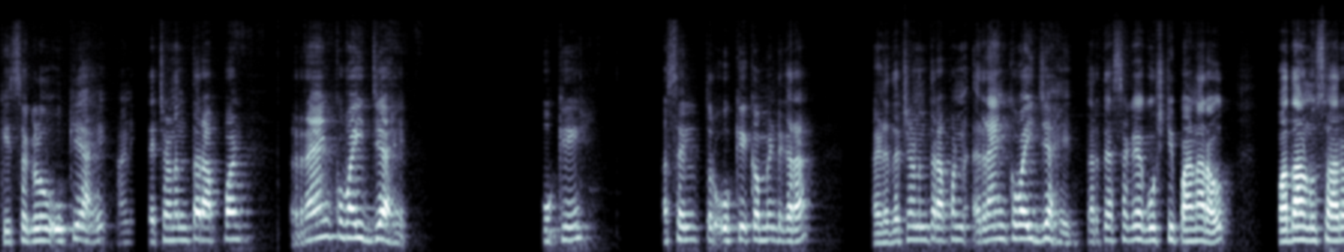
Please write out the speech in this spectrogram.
की सगळं ओके आहे. आणि त्याच्यानंतर आपण रँक वाईज जे आहे ओके असेल तर ओके कमेंट करा. आणि त्याच्यानंतर आपण रँक वाईज जे आहे तर त्या सगळ्या गोष्टी पाहणार आहोत. पदानुसार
